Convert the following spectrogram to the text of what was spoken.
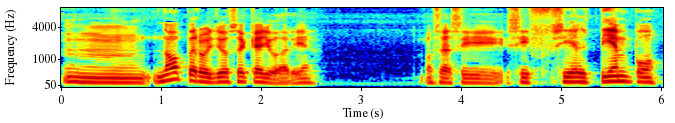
Mm, no, pero yo sé que ayudaría. O sea, si, si, si el tiempo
